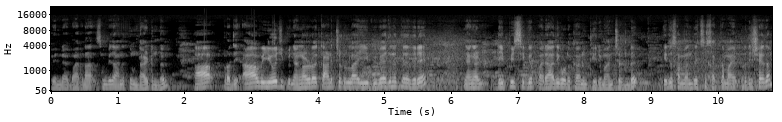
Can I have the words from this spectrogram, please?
പിന്നെ ഭരണ സംവിധാനത്തിൽ ഉണ്ടായിട്ടുണ്ട്. ആ പ്രതി ആ വിയോജിപ്പ് ഞങ്ങളോട് കാണിച്ചിട്ടുള്ള ഈ വിവേചനത്തിനെതിരെ ഞങ്ങൾ ഡി പി സിക്ക് പരാതി കൊടുക്കാനും തീരുമാനിച്ചിട്ടുണ്ട്. ഇത് സംബന്ധിച്ച് ശക്തമായ പ്രതിഷേധം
